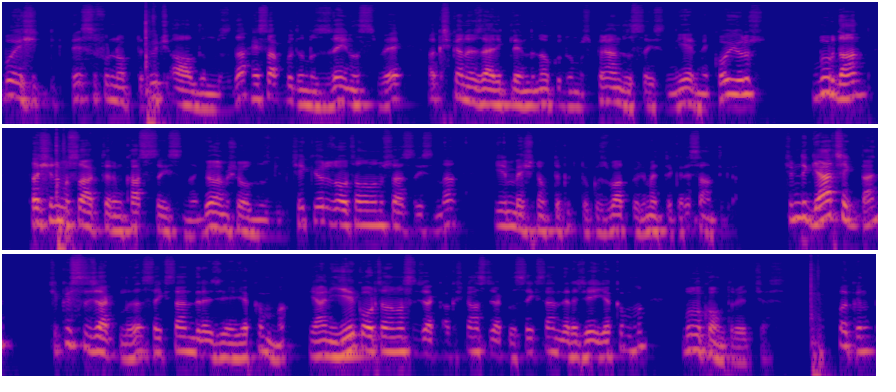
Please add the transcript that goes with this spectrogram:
Bu eşitlikte 0.3 aldığımızda hesapladığımız Reynolds ve akışkan özelliklerinden okuduğumuz Prandtl sayısını yerine koyuyoruz. Buradan taşınım ısı aktarım kat sayısını görmüş olduğunuz gibi çekiyoruz. Ortalama müsait sayısından 25.49 watt bölü metrekare santigrat. Şimdi gerçekten çıkış sıcaklığı 80 dereceye yakın mı? Yani yığık ortalama sıcak, akışkan sıcaklığı 80 dereceye yakın mı? Bunu kontrol edeceğiz. Bakın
